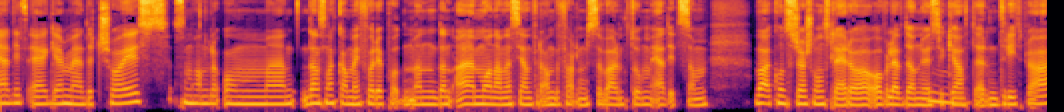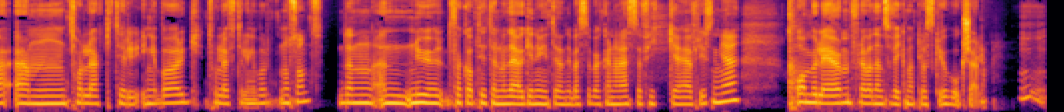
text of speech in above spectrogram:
Edith Eger med The Choice, som handler om eh, Den snakka om i forrige podden, men den eh, må nevnes igjen for anbefaling så varmt om Edith som var konsentrasjonsleir og overlevde og nå er psykiater. Dritbra. Um, Tollak til Ingeborg. Tollef til Ingeborg, noe sånt. Den, Nå fucka opp tittelen, men det er genuint en av de beste bøkene jeg leste, fikk frysninger. Og Muleum, for det var den som fikk meg til å skrive bok sjøl. Mm.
